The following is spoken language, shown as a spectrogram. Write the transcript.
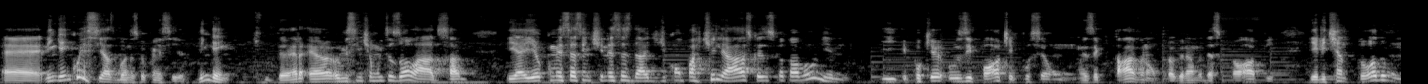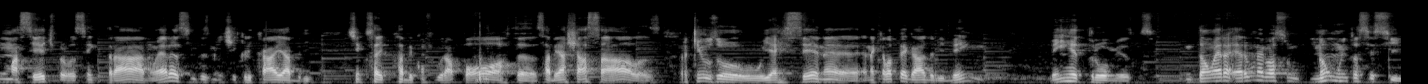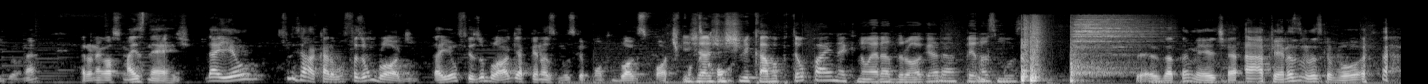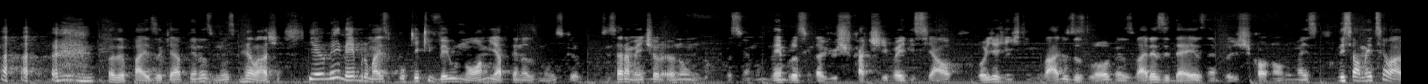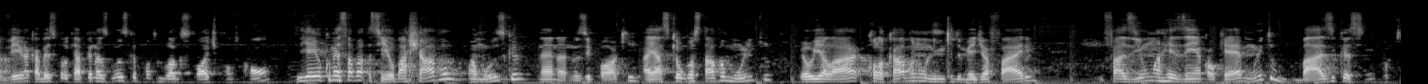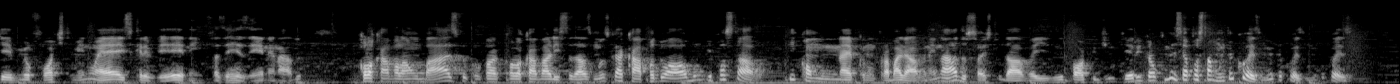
é, ninguém conhecia as bandas que eu conhecia. Ninguém. Era- era- eu me sentia muito isolado, sabe? E aí eu comecei a sentir necessidade de compartilhar as coisas que eu tava ouvindo. E, e porque o Zipoc, por ser um executável, um programa desktop, e ele tinha todo um macete para você entrar, não era simplesmente clicar e abrir. Tinha que saber, configurar a porta, saber achar as salas. Para quem usou o IRC, né, é naquela pegada ali, bem, bem retrô mesmo. assim. Então era, era um negócio não muito acessível, né? Era um negócio mais nerd. Daí eu falei assim, ah, cara, eu vou fazer um blog. Daí eu fiz o blog, apenasmusica.blogspot.com. E já justificava pro teu pai, né? Que não era droga, era apenas música. Exatamente. Ah, apenas música, boa. Fazer pai, isso aqui é apenas música, relaxa. E eu nem lembro mais por que, que veio o nome apenas música. Sinceramente, eu, eu não, assim, eu não lembro assim, da justificativa inicial. Hoje a gente tem vários slogans, várias ideias, né, pra justificar o nome, mas inicialmente, sei lá, veio na cabeça colocar apenas música.blogspot.com. E aí eu começava, assim, eu baixava uma música, né, no Zipoc, aí as que eu gostava muito, eu ia lá, colocava num link do Mediafire, fazia uma resenha qualquer, muito básica, assim, porque meu forte também não é escrever, nem fazer resenha, nem nada. Colocava lá um básico, colo- colocava a lista das músicas, a capa do álbum e postava. E como na época eu não trabalhava nem nada, só estudava e hip-hop o dia inteiro, então eu comecei a postar muita coisa, muita coisa, muita coisa.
